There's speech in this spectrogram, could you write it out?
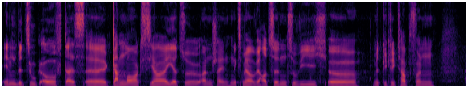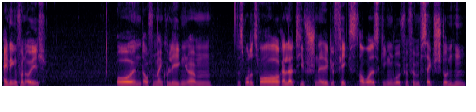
In Bezug auf, dass äh, Gunmarks ja jetzt äh, anscheinend nichts mehr wert sind, so wie ich äh, mitgekriegt habe von einigen von euch. Und auch von meinen Kollegen. Ähm, das wurde zwar relativ schnell gefixt, aber es ging wohl für 5-6 Stunden,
